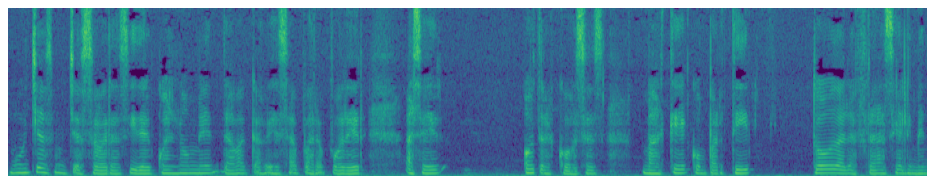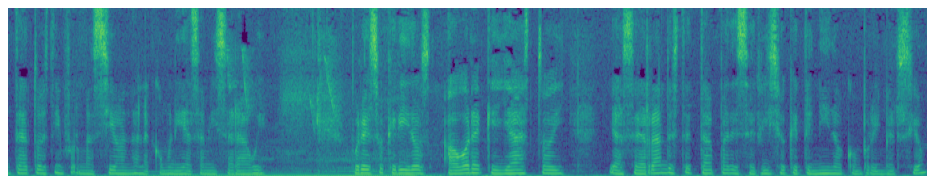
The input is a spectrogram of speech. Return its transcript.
muchas, muchas horas, y del cual no me daba cabeza para poder hacer otras cosas más que compartir toda la frase, alimentar toda esta información a la comunidad samisaraui. Por eso, queridos, ahora que ya estoy ya cerrando esta etapa de servicio que he tenido con Proinversión,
